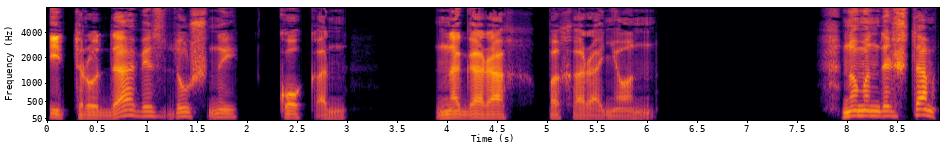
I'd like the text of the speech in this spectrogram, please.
и труда бездушный кокон на горах похоронен. Но Мандельштам,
